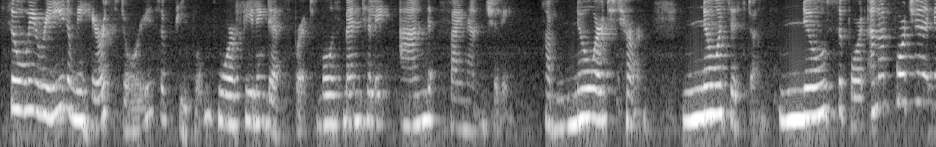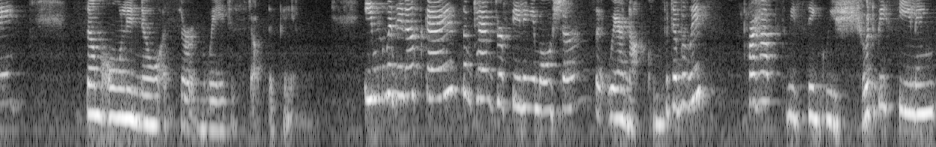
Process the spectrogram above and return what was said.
So, we read and we hear stories of people who are feeling desperate, both mentally and financially, have nowhere to turn no assistance, no support, and unfortunately, some only know a certain way to stop the pain. Even within us, guys, sometimes we're feeling emotions that we are not comfortable with. Perhaps we think we should be feeling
